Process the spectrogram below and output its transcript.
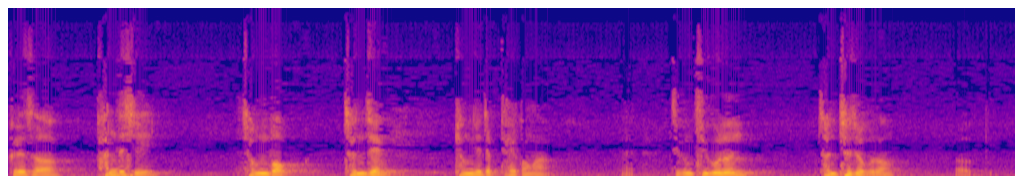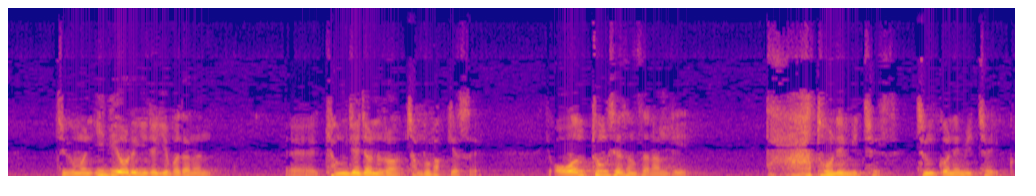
그래서 반드시 정복, 전쟁, 경제적 대공황. 지금 지구는 전체적으로 지금은 이데올로기적이보다는 경제전으로 전부 바뀌었어요. 온통 세상 사람들이 다 돈에 미쳐 있어요. 증권에 미쳐 있고.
